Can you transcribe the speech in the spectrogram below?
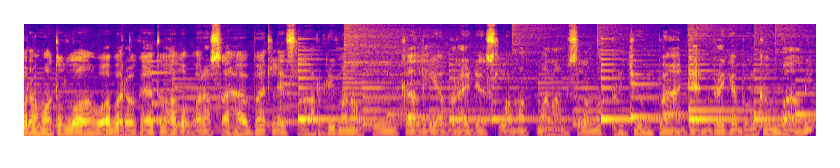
warahmatullahi wabarakatuh. Halo para sahabat Leslar di mana pun kalian berada Selamat malam, selamat berjumpa dan bergabung kembali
